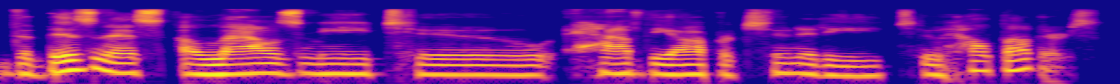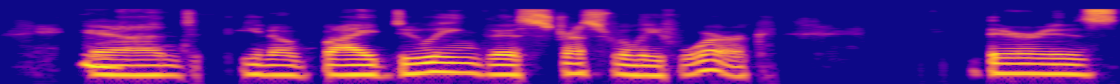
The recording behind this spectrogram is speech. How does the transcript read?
the business allows me to have the opportunity to help others. Mm. and you know by doing this stress relief work there is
